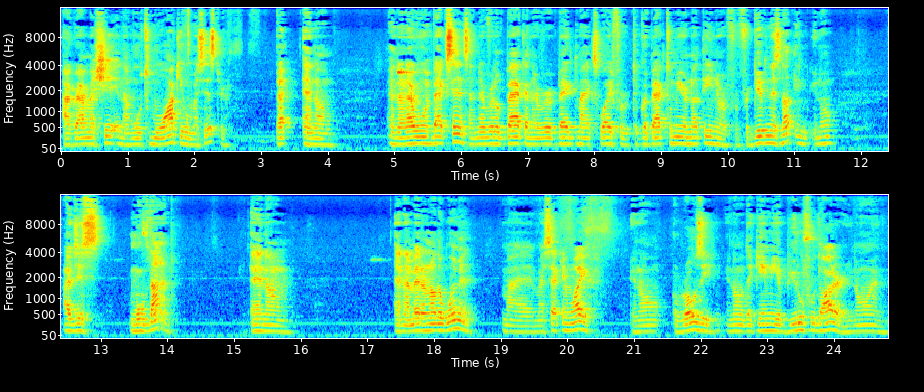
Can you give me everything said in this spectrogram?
I grabbed my shit and I moved to Milwaukee with my sister. That and um, and I never went back since. I never looked back. I never begged my ex wife for to go back to me or nothing or for forgiveness, nothing. You know, I just moved on. And um. And I met another woman, my my second wife, you know, Rosie, you know, that gave me a beautiful daughter, you know, and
